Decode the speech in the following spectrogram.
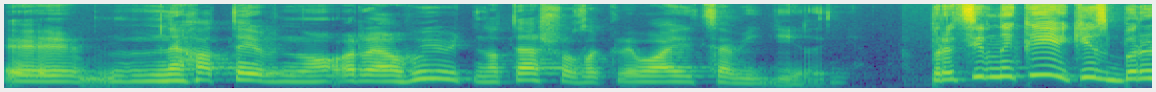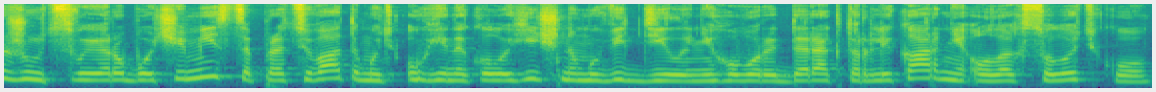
е, негативно реагують на те, що закривається відділення. Працівники, які збережуть своє робоче місце, працюватимуть у гінекологічному відділенні, говорить директор лікарні Олег Солодько.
